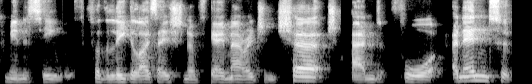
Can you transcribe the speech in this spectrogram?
community, for the legalisation of gay marriage in church, and for an end to,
